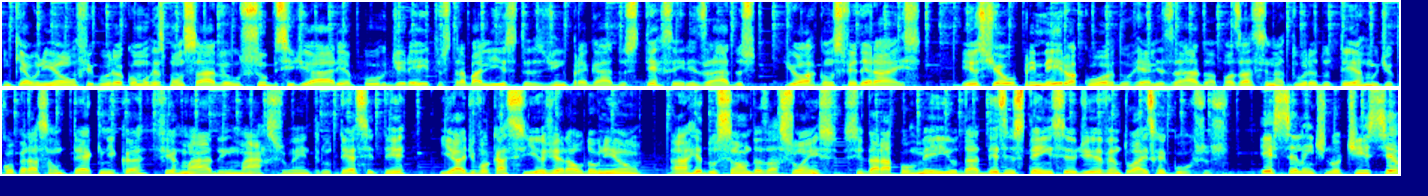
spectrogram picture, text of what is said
em que a União figura como responsável subsidiária por direitos trabalhistas de empregados terceirizados de órgãos federais. Este é o primeiro acordo realizado após a assinatura do termo de cooperação técnica firmado em março entre o TST e a Advocacia Geral da União. A redução das ações se dará por meio da desistência de eventuais recursos. Excelente notícia.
